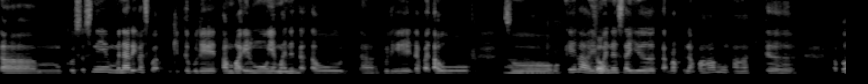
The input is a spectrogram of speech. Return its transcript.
Um, kursus ni menarik lah sebab kita boleh tambah ilmu yang mana Mhm. tak tahu uh, boleh dapat tahu. So Ah. okey lah So- yang mana saya tak berapa nak faham uh, kita apa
